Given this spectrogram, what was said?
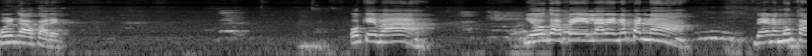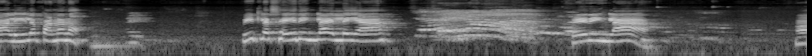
ஒழுங்காக உட்காரு. ஓகேவா யோகா அப்போ எல்லாரும் என்ன பண்ணோம் தினமும் காலையில் பண்ணணும். வீட்டில் செய்கிறீங்களா இல்லையா? செய்கிறீங்களா ஆ.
